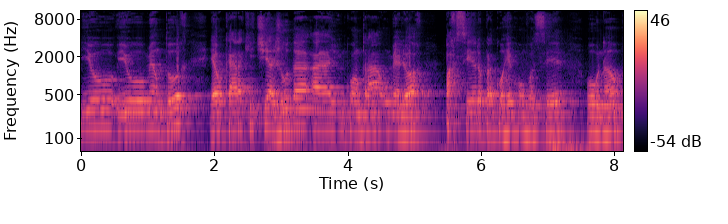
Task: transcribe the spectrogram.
e o, e o mentor é o cara que te ajuda a encontrar o melhor parceiro para correr com você ou não.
